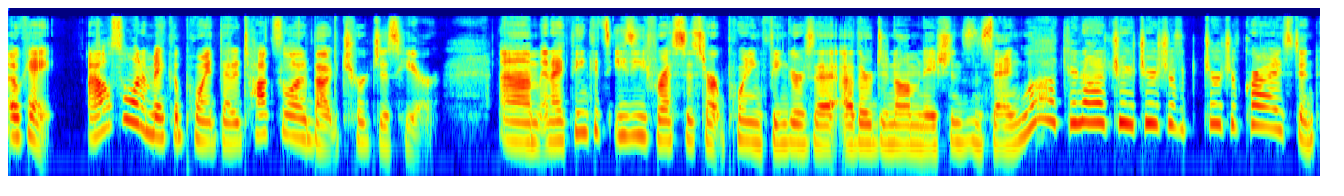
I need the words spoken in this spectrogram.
Okay, I also want to make a point that it talks a lot about churches here. Um, and I think it's easy for us to start pointing fingers at other denominations and saying, look, you're not a true church of Church of Christ and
